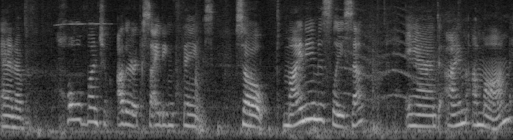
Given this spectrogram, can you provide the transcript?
and a whole bunch of other exciting things. So, my name is Lisa, and I'm a mom,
